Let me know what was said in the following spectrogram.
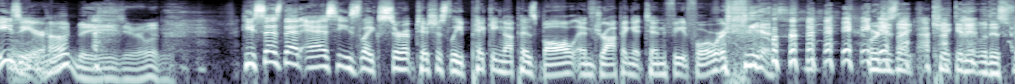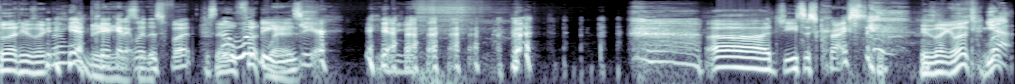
easier, huh? it huh?" Would be easier, wouldn't it?" He says that as he's like surreptitiously picking up his ball and dropping it 10 feet forward. yes. Or just like kicking it with his foot. He was like, that yeah, would be kicking it with his foot. That would be wedge. easier. Yeah. Uh, oh, Jesus Christ. He's like, look, look, Yeah.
